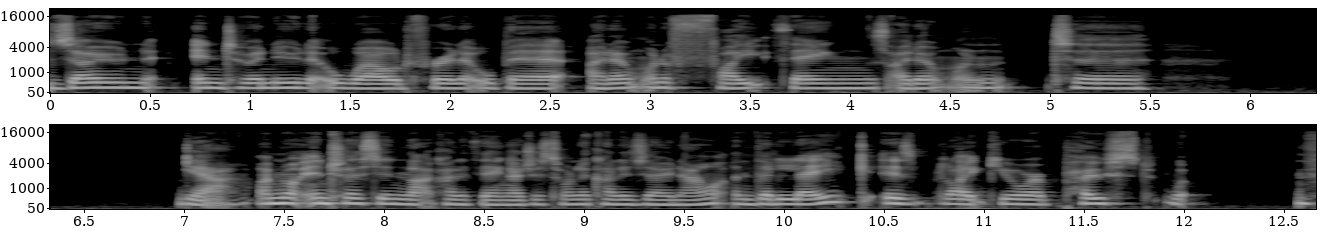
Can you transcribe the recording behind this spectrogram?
zone into a new little world for a little bit. I don't want to fight things. I don't want to. Yeah, I'm not interested in that kind of thing. I just want to kind of zone out. And the lake is like you're a post. it's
